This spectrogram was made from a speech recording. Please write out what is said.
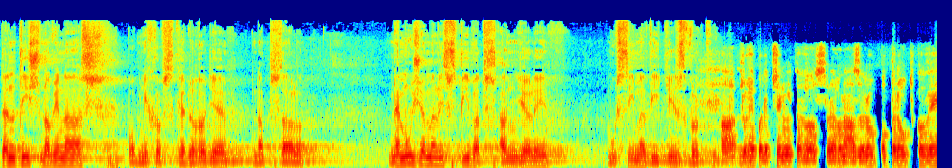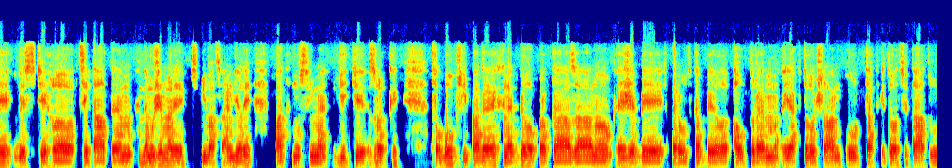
Tentýž novinář po Mnichovské dohodě napsal, nemůžeme-li zpívat s anděli, musíme výti z vlky. A druhé podepření toho svého názoru o Peroutkovi vystihl citátem Nemůžeme-li zpívat s anděli, pak musíme výti z vlky. V obou případech nebylo prokázáno, že by Peroutka byl autorem jak toho článku, tak i toho citátu.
